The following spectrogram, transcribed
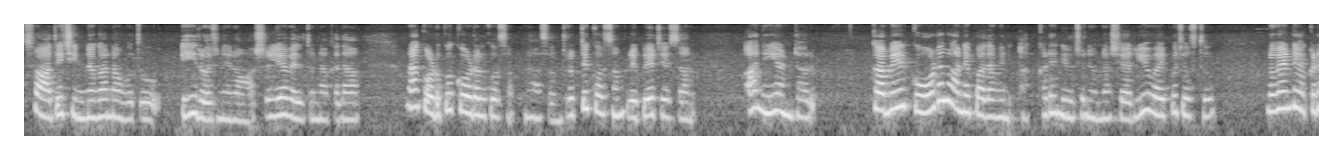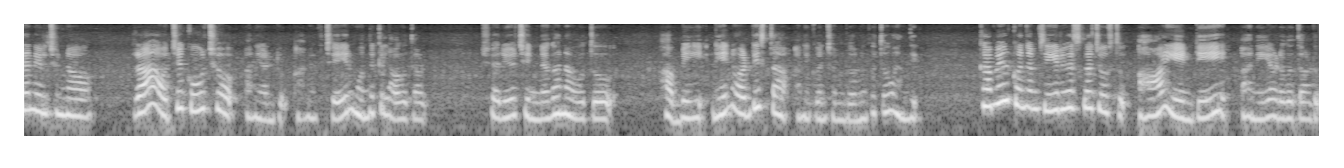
స్వాతి చిన్నగా నవ్వుతూ ఈరోజు నేను ఆస్ట్రేలియా వెళ్తున్నా కదా నా కొడుకు కోడల కోసం నా సంతృప్తి కోసం ప్రిపేర్ చేశాను. అని అంటారు. కబీర్ కోడలు అనే పదం విని అక్కడే నిల్చుని ఉన్న షర్యు వైపు చూస్తూ నువ్వేంటి అక్కడే నిల్చున్నావు? రా వచ్చి కూర్చో అని అంటూ ఆమె చైర్ ముందుకు లాగుతాడు. షర్యు చిన్నగా నవ్వుతూ హబ్బీ నేను వడ్డిస్తా అని కొంచెం గొనుగుతూ అంది. కబీర్ కొంచెం సీరియస్గా చూస్తూ ఆ ఏంటి? అని అడుగుతాడు.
